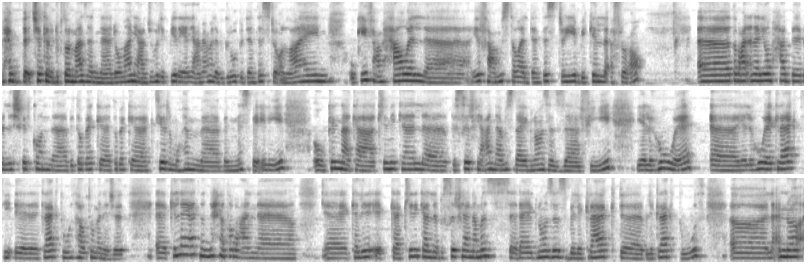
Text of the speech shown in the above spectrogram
بحب اتشكر الدكتور مازن دوماني على الجهود الكبيرة يلي عم يعملها ب group ال dentistry online وكيف عم يحاول يرفع مستوى ال dentistry بكل أفرعه. آه طبعا أنا اليوم حابة بلش لكم ب topic topic كثير مهم بالنسبة إلي. وكنا ك clinical بصير في عنا misdiagnosis فيه يلي هو آه، يلي هو crack cracked tooth how to manage كلياتنا نحن طبعا آه، ك clinical بصير في عنا misdiagnosis بال crack بال cracked tooth لأنه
